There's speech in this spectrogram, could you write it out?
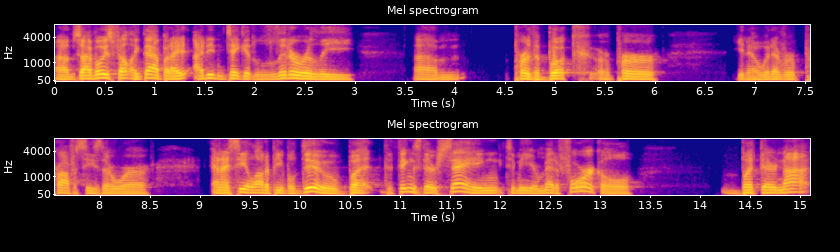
Um, so I've always felt like that, but I, I didn't take it literally um, per the book or per, you know, whatever prophecies there were. And I see a lot of people do, but the things they're saying to me are metaphorical, but they're not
